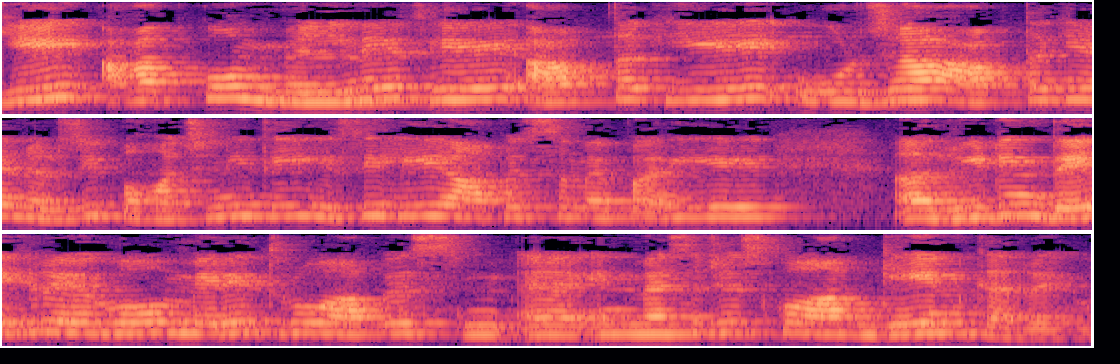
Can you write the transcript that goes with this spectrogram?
ये आपको मिलने थे, आप तक ये ऊर्जा, आप तक ये एनर्जी पहुंचनी थी, इसीलिए आप इस समय पर ये रीडिंग देख रहे हो। मेरे थ्रू आप इस इन मैसेजेस को आप गेन कर रहे हो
